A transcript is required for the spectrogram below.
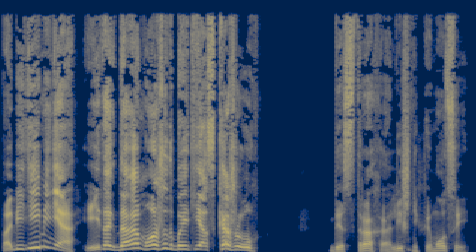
«Победи меня, и тогда, может быть, я скажу!» Без страха, лишних эмоций,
